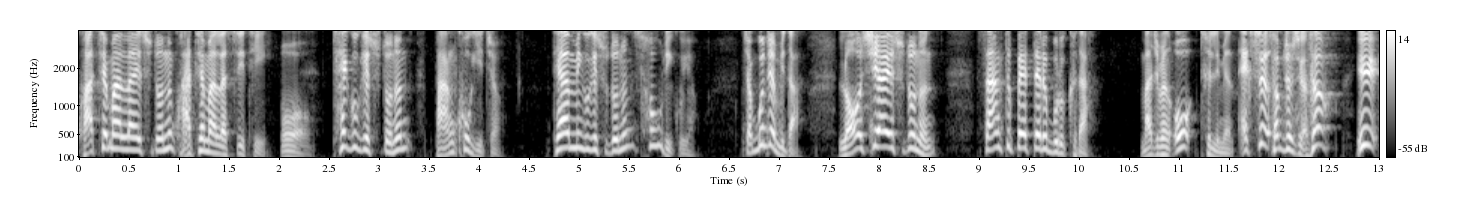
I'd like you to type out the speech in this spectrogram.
과테말라의 수도는 과테말라 시티. 어. 태국의 수도는 방콕이죠. 대한민국의 수도는 서울이고요. 자, 문제입니다. 러시아의 수도는 상트페테르부르크다. 맞으면 O, 틀리면 X. 3초 시간 3, 2, 1.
